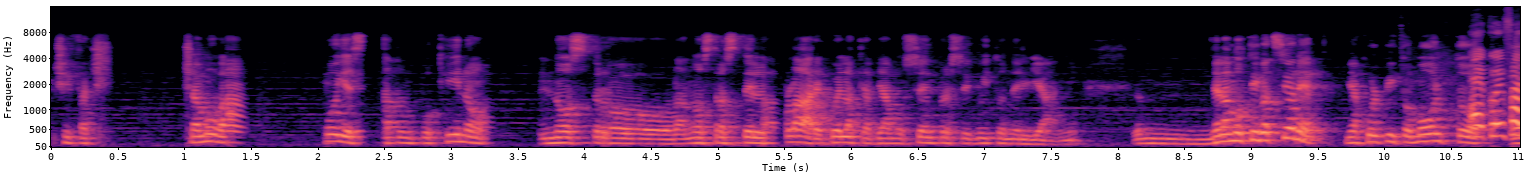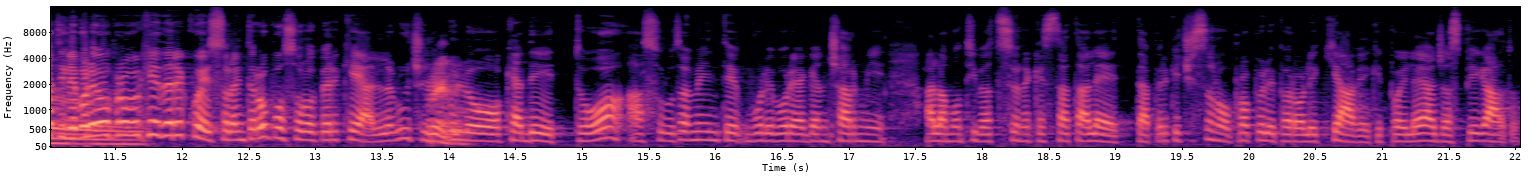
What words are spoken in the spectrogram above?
ci facciamo poi è stato un pochino nostro, la nostra stella polare, quella che abbiamo sempre seguito negli anni. Um, nella motivazione mi ha colpito molto. Ecco, infatti, uh, le volevo proprio chiedere questo, la interrompo solo perché, alla luce prego. di quello che ha detto, assolutamente volevo riagganciarmi alla motivazione che è stata letta, perché ci sono proprio le parole chiave che poi lei ha già spiegato,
